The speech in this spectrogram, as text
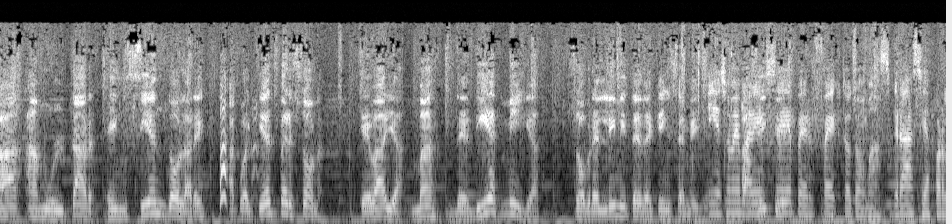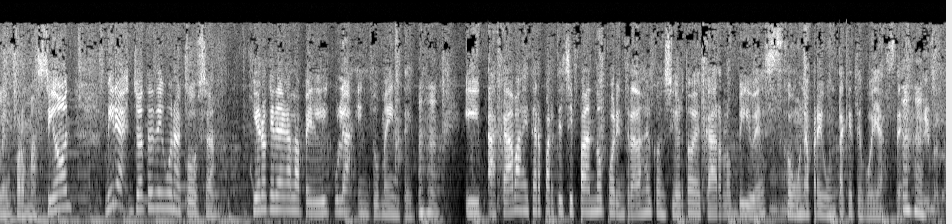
va a multar en 100 dólares a cualquier persona que vaya más de 10 millas sobre el límite de 15 millas. Y eso me parece que- perfecto, Tomás. Gracias por la información. Mira, yo te digo una cosa. Quiero que te hagas la película en tu mente. Y acá vas a estar participando por entradas al concierto de Carlos Vives con una pregunta que te voy a hacer. Dímelo.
